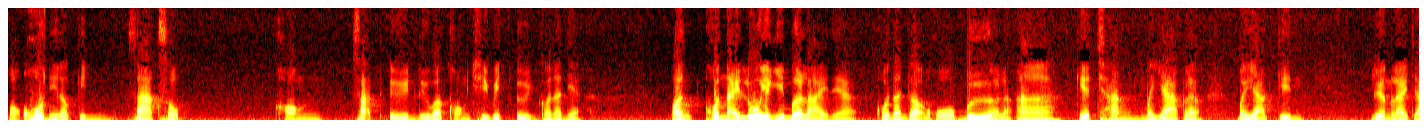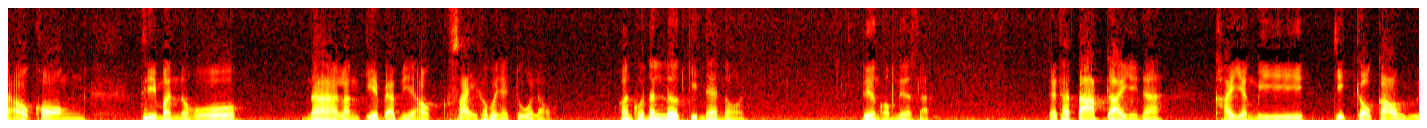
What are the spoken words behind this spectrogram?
บอกโอ้โหนี่เรากินซากศพ ของสัตว์อื่น หรือว่าของชีวิตอื่นคนนั้นเนี่ย เพราะคนไหนรู้อย่างนี้เมื่อไหร่เนี่ย คนนั้นก็โอ้โหเบื่อแล้วอาเกียดชังไม่อยากแล้ว ไม่อยากกิน เรื่องอะไรจะเอาของที่มันโอ้โหน่ารังเกียจแบบนี้เอาใส่เข้าไปในตัวเรา เพราะคนนั้นเลิกกินแน่นอน เรื่องของเนื้อสัตว์ แต่ถ้าตราบใดเนี่ยนะ ใครยังมีจิตเก่าๆอยู่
